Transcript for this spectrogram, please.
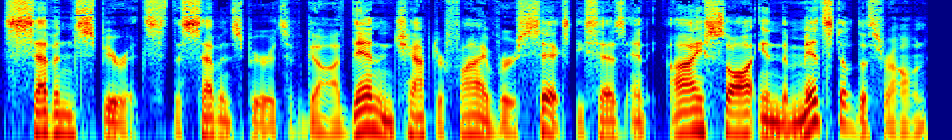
seven spirits, the seven spirits of God. Then in chapter 5, verse 6, he says, And I saw in the midst of the throne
